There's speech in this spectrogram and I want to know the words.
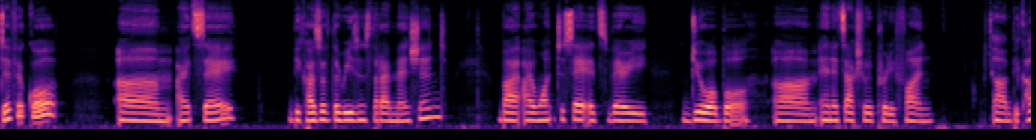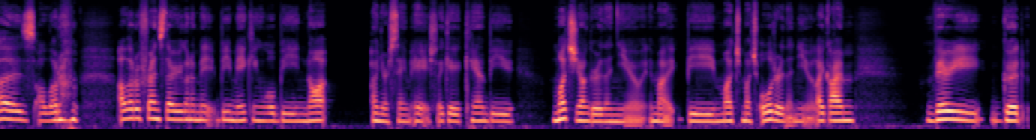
difficult, um, I'd say, because of the reasons that I mentioned. But I want to say it's very doable um, and it's actually pretty fun um, because a lot of a lot of friends that you're gonna ma- be making will be not on your same age. Like it can be much younger than you. It might be much much older than you. Like I'm very good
